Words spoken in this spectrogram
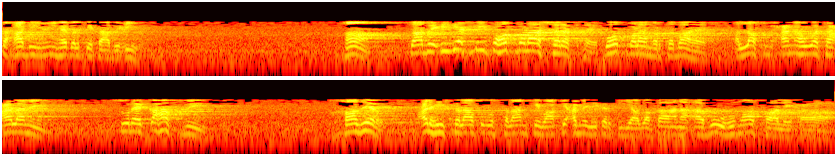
صحابی نہیں ہے، بلکہ تابعی ہے ہاں تابعیت بھی بہت بڑا شرط ہے، بہت بڑا مرتبہ ہے۔ اللہ سبحانہ ہوا تعالی نے سورہ کہف میں خاضر علیہ السلاط والسلام کے واقعہ میں ذکر کیا وکانا ابو ہما صالحہ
